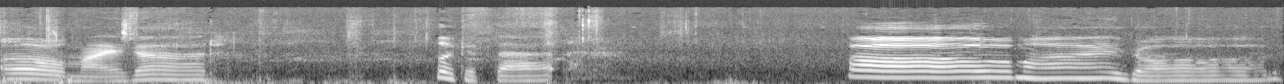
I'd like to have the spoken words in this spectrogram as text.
Oh my god. Look at that. Oh my god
